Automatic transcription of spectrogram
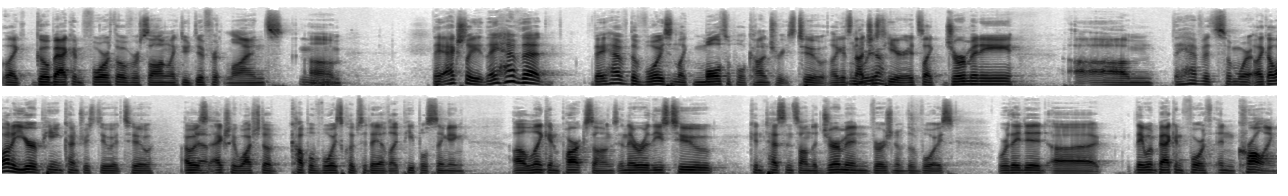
like go back and forth over a song, like do different lines. Mm-hmm. Um, they actually they have that they have the voice in like multiple countries too. Like it's not Oh, just yeah. here. It's like Germany, Um, they have it somewhere. Like a lot of European countries do it too. I was actually watched a couple voice clips today of like people singing uh, Linkin Park songs, and there were these two contestants on the German version of The Voice where they did. Uh, they went back and forth in "Crawling"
